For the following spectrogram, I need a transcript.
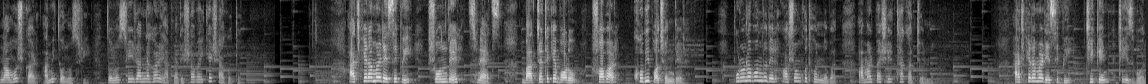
নমস্কার, আমি তনুশ্রী। তনুশ্রীর রান্নাঘরে আপনাদের সবাইকে স্বাগত। আজকের আমার রেসিপি সন্ধ্যের স্ন্যাক্স বাচ্চা থেকে বড় সবার খুবই পছন্দের। পুরনো বন্ধুদের অসংখ্য ধন্যবাদ আমার পাশে থাকার জন্য। আজকের আমার রেসিপি চিকেন চিজ বল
